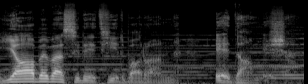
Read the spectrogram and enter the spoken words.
یا به وسیله تیرباران اعدام میشن.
